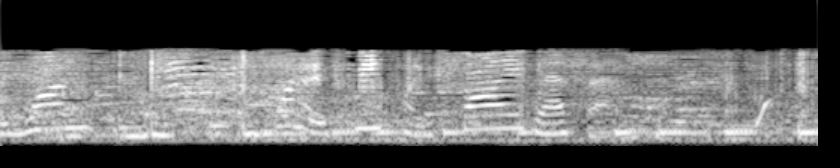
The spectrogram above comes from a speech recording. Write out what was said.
103.5 FM.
